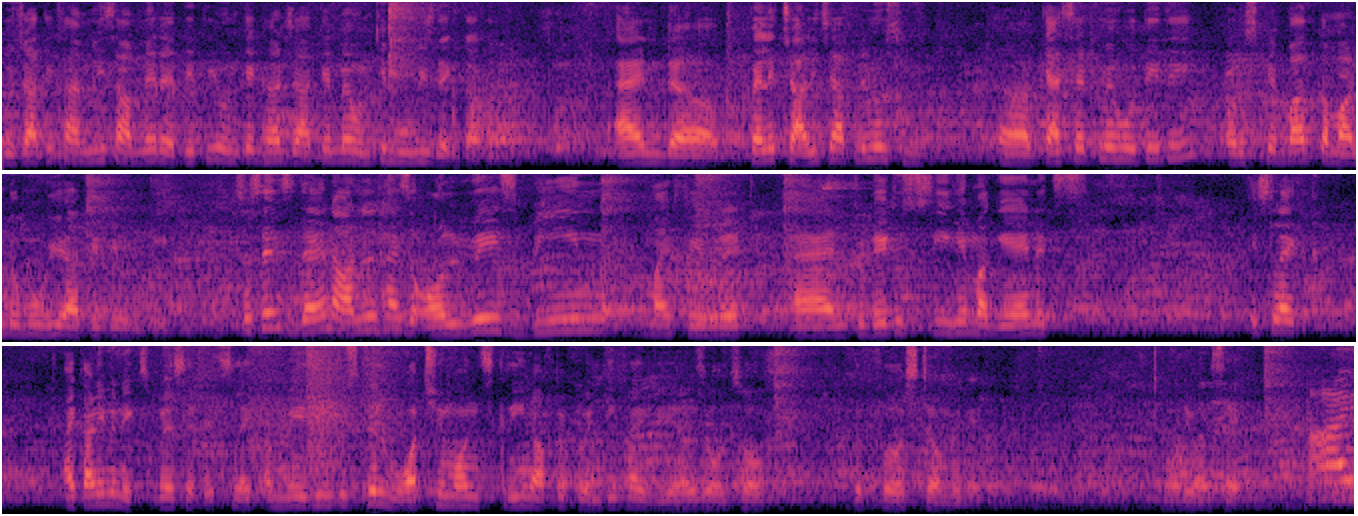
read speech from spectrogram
गुजराती फैमिली सामने रहती थी उनके घर जाके मैं उनकी मूवीज़ देखता था। एंड uh, पहले चाली चैपलिन उस कैसेट में होती थी और उसके बाद कमांडो मूवी आती थी उनकी। So since then, Arnold has always been my favorite, and today to see him again, it's it's like I can't even express it. It's like amazing to still watch him on screen after 25 years, also of the first Terminator. What do you want to say? आई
